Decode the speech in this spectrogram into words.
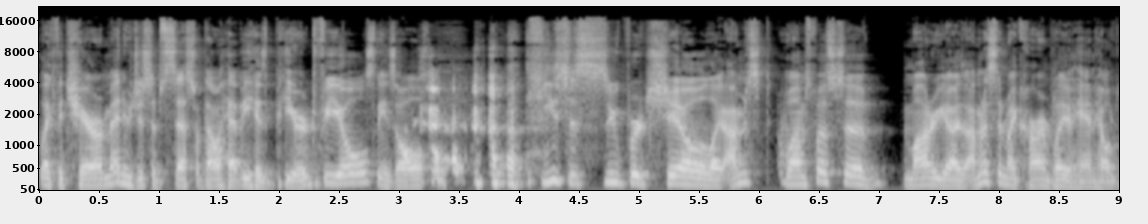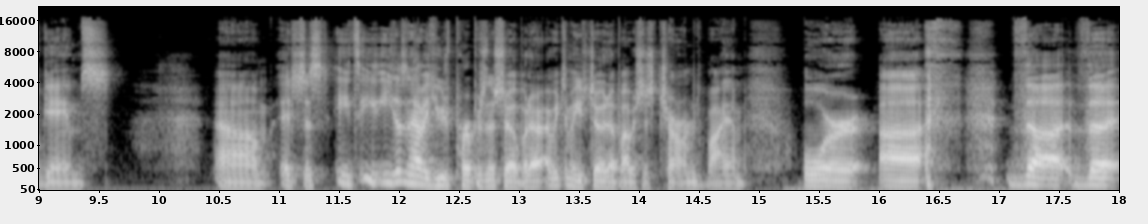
like the chairman who's just obsessed with how heavy his beard feels. And he's all he's just super chill. Like I'm just well, I'm supposed to monitor you guys. I'm gonna sit in my car and play handheld games. Um, it's just he, he doesn't have a huge purpose in the show, but every time he showed up, I was just charmed by him. Or uh, the the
